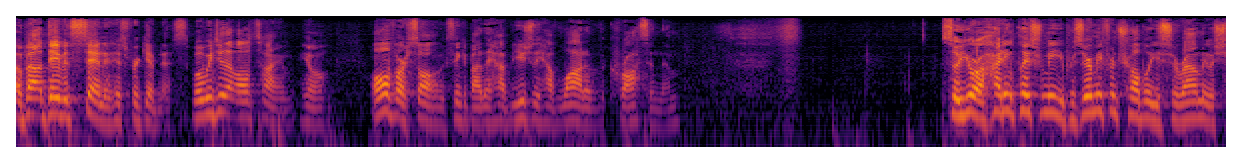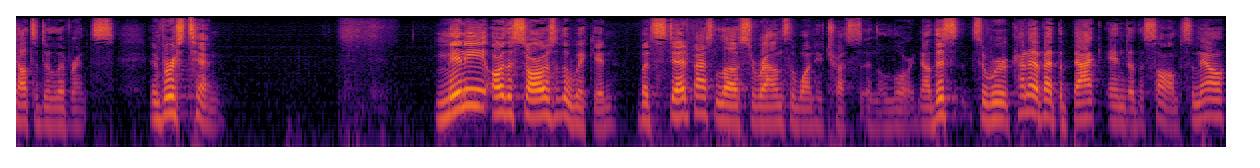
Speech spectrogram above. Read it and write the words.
about David's sin and his forgiveness. Well, we do that all the time. You know, all of our songs, think about it, they have usually have a lot of the cross in them. So you are a hiding place for me. You preserve me from trouble. You surround me with shouts of deliverance. In verse 10, many are the sorrows of the wicked, but steadfast love surrounds the one who trusts in the Lord. Now, this, so we're kind of at the back end of the psalm. So now,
